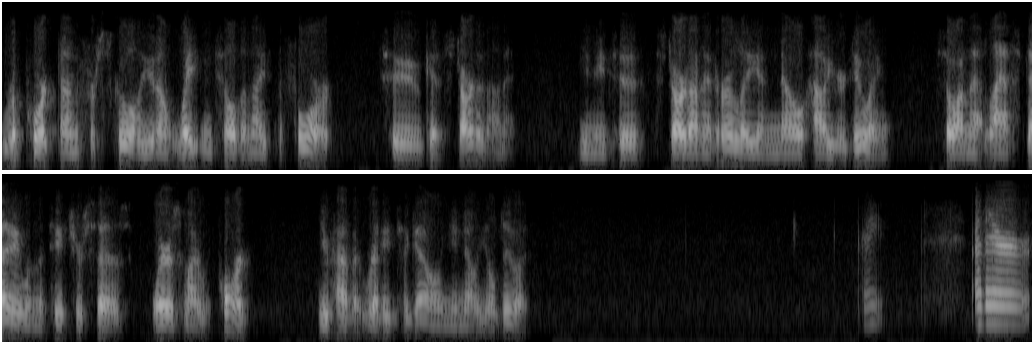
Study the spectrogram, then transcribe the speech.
report done for school, you don't wait until the night before to get started on it. You need to start on it early and know how you're doing. So on that last day when the teacher says, "Where's my report?" You have it ready to go and you know you'll do it. Great. Are there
